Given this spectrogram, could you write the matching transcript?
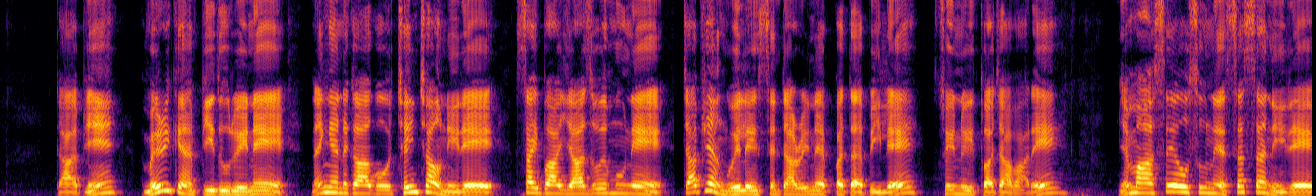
။ဒါအပြင်အမေရိကန်ပြည်သူတွေနဲ့နိုင်ငံတကာကိုချိန်ချောက်နေတဲ့စိုက်ဘာရာဇဝတ်မှုနဲ့ကြားဖြန့်ငွေလိမ်စင်တာတွေနဲ့ပတ်သက်ပြီးလည်းဆွေးနွေးသွားကြပါတယ်။မြန်မာစစ်အုပ်စုနဲ့ဆက်ဆက်နေတဲ့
